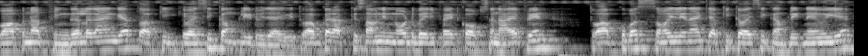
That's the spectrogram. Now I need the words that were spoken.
वहाँ अपना फिंगर लगाएँगे आप तो आपकी के कंप्लीट हो जाएगी। तो अगर आपके सामने नोट वेरीफाइड का ऑप्शन आए फ्रेंड तो आपको बस समझ लेना है कि आपकी के कंप्लीट नहीं हुई है।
